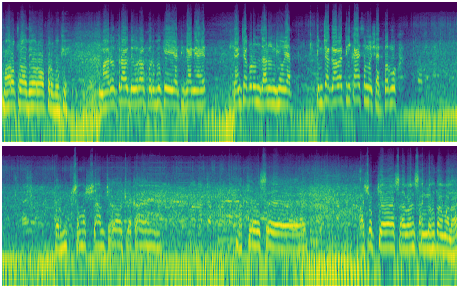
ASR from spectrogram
मारुतराव देवराव प्रभुके. मारुतराव देवराव परबुके या ठिकाणी आहेत. त्यांच्याकडून जाणून घेऊयात. तुमच्या गावातील काय समस्या आहेत प्रमुख? प्रमुख समस्या आमच्या गावातल्या काय मागच्या वेळेस अशोक चव्हाण साहेबांनी सांगलं होतं आम्हाला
